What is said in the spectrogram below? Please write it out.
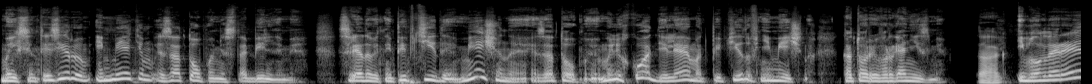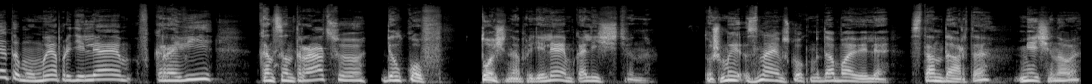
мы их синтезируем и метим изотопами стабильными. Следовательно, пептиды, меченые изотопами, мы легко отделяем от пептидов немеченных, которые в организме. Так. И благодаря этому мы определяем в крови концентрацию белков. Точно определяем количественно. Потому что мы знаем, сколько мы добавили стандарта меченого,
